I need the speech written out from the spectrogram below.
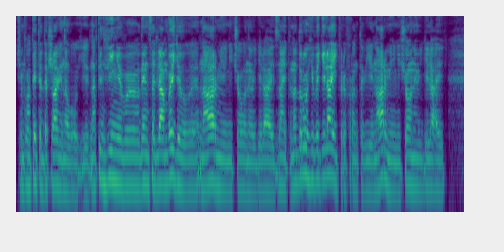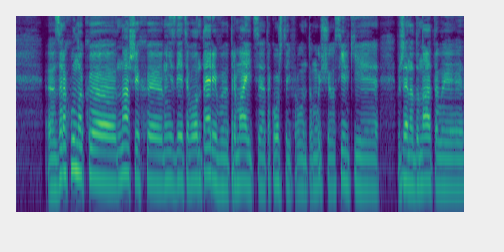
чим платити державі налоги. На пінгвінів 11 лям виділили, на армію нічого не виділяють. Знаєте, на дороги виділяють прифронтові, на армію нічого не виділяють. Е, За рахунок е, наших, е, мені здається, волонтерів тримається також цей фронт, тому що скільки вже надонатили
